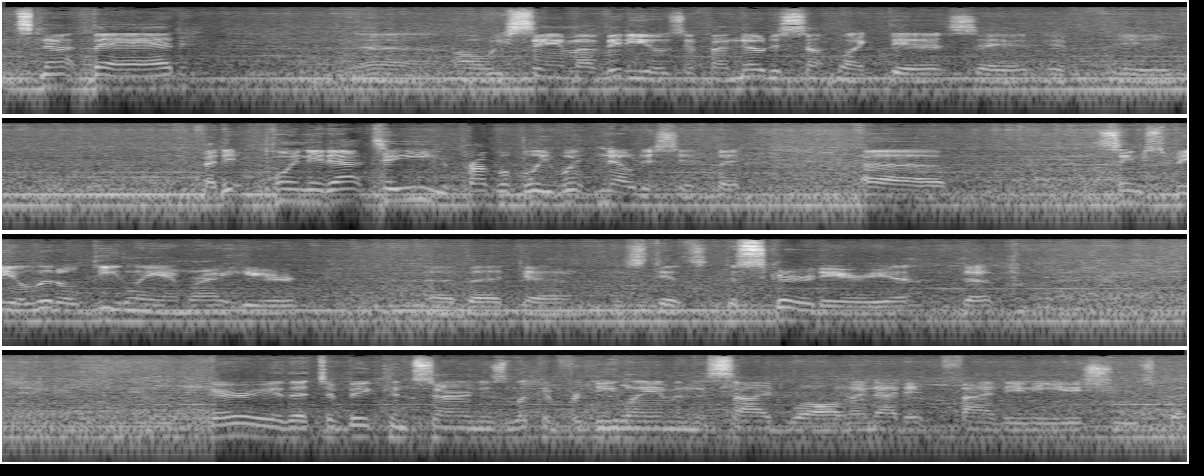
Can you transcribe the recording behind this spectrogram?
it's not bad. Uh, I always say in my videos if I notice something like this uh, if, if, if, I didn't point it out to you you probably wouldn't notice it. But uh, seems to be a little delam right here. Uh, but uh, it's just the skirt area. The area that's a big concern is looking for delam in the sidewall and I didn't find any issues but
